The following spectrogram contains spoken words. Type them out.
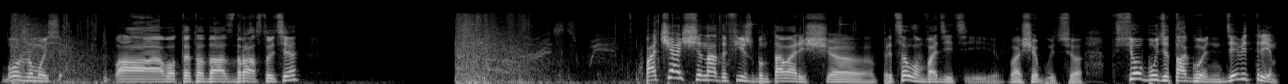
Боже мой. А, вот это да, здравствуйте. Почаще надо фишбан, товарищ, э, прицелом вводить. И вообще будет все... Все будет огонь. 9-3.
